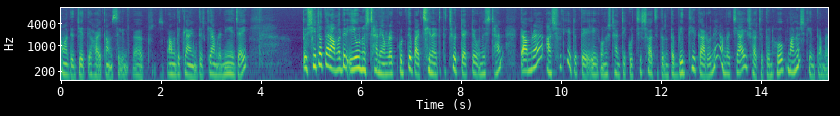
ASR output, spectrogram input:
আমাদের যেতে হয় কাউন্সেলিং আমাদের ক্লায়েন্টদেরকে আমরা নিয়ে যাই। তো সেটা তো আর আমাদের এই অনুষ্ঠানে আমরা করতে পারছি না এটা তো ছোট্ট একটা অনুষ্ঠান। তা আমরা আসলে এটাতে এই অনুষ্ঠানটি করছি সচেতনতা বৃদ্ধির কারণে। আমরা চাই সচেতন হোক মানুষ, কিন্তু আমরা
